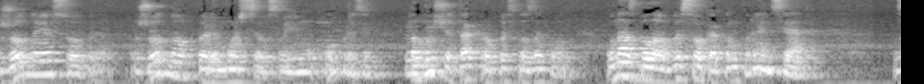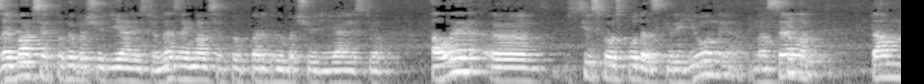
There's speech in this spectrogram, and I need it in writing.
жодної особи, жодного переможця у своєму образі, тому що так прописано закон. У нас була висока конкуренція. Займався хто виборчою діяльністю, не займався хто передвиборчою діяльністю. Але е, сільськогосподарські регіони на селах там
